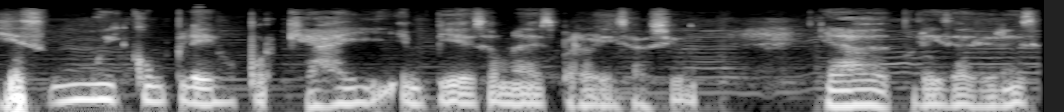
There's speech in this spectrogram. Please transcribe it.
Y es muy complejo porque ahí empieza una desvalorización. Y la desvalorización es,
